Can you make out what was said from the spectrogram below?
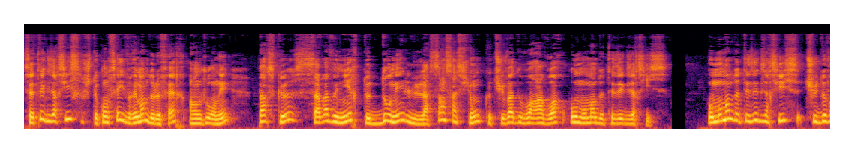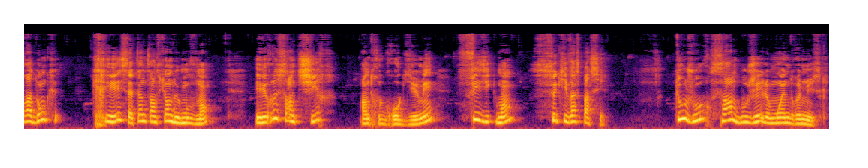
Cet exercice, je te conseille vraiment de le faire en journée parce que ça va venir te donner la sensation que tu vas devoir avoir au moment de tes exercices. Au moment de tes exercices, tu devras donc créer cette intention de mouvement et ressentir, entre gros guillemets, physiquement ce qui va se passer toujours sans bouger le moindre muscle.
